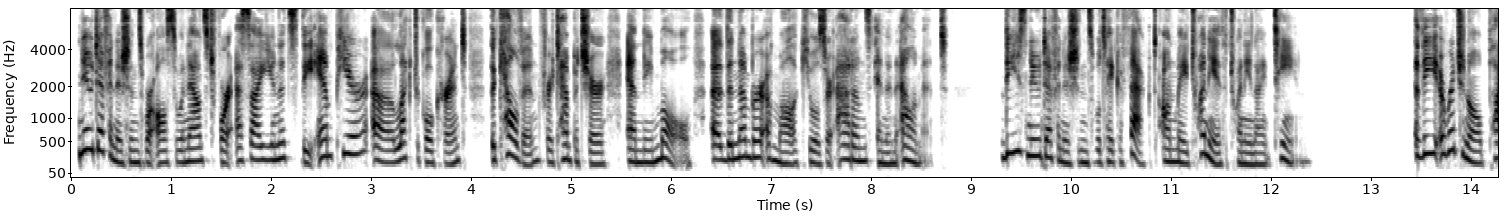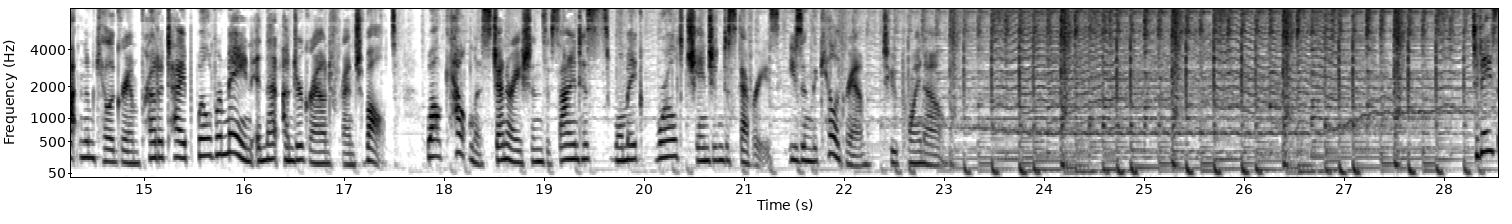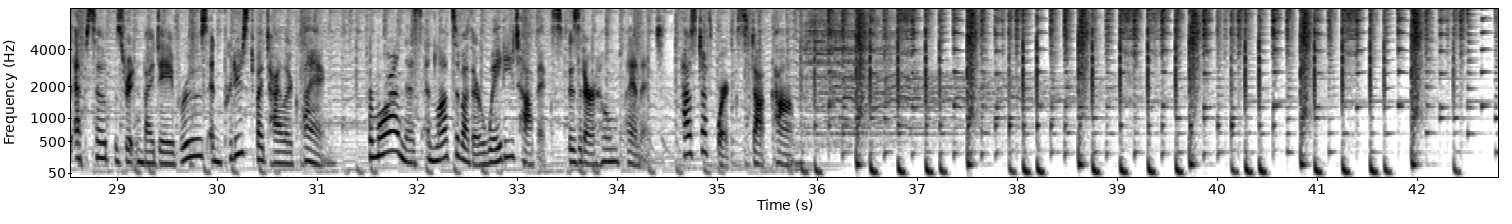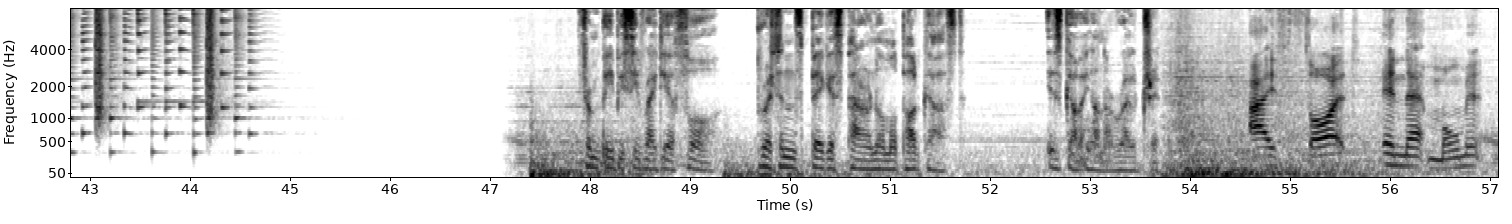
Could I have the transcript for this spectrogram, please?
New definitions were also announced for SI units the ampere, uh, electrical current, the Kelvin for temperature, and the mole, uh, the number of molecules or atoms in an element. These new definitions will take effect on May 20th, 2019. The original platinum kilogram prototype will remain in that underground French vault, while countless generations of scientists will make world changing discoveries using the kilogram 2.0. Today's episode was written by Dave Roos and produced by Tyler Klang. For more on this and lots of other weighty topics, visit our home planet, howstuffworks.com. From BBC Radio 4, Britain's biggest paranormal podcast is going on a road trip. I thought in that moment,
